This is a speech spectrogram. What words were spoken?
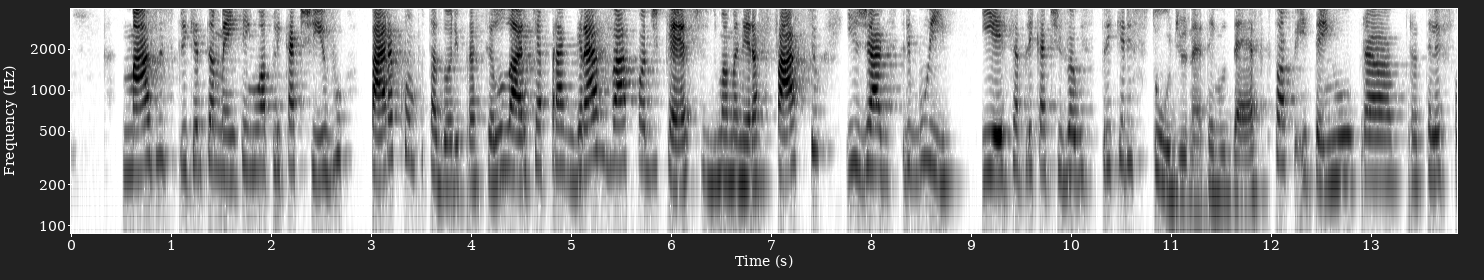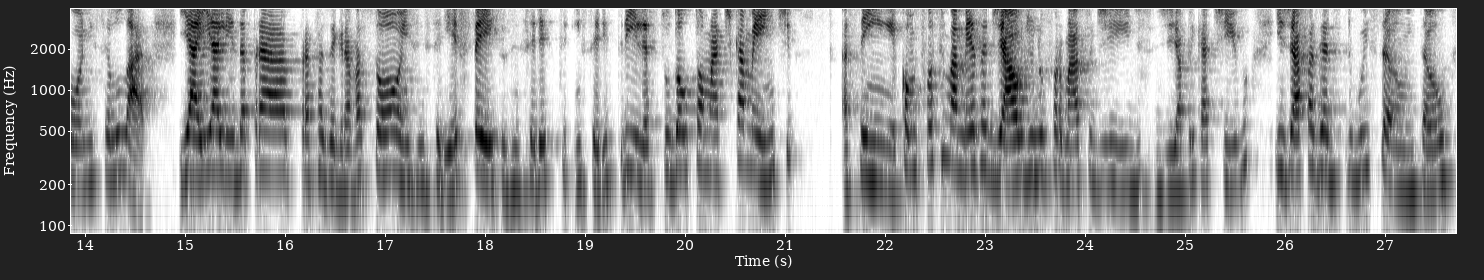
mas o Spreaker também tem um aplicativo para computador e para celular que é para gravar podcasts de uma maneira fácil e já distribuir. E esse aplicativo é o Spreaker Studio, né? Tem o desktop e tem o para telefone e celular. E aí ali dá para fazer gravações, inserir efeitos, inserir, inserir trilhas, tudo automaticamente assim, como se fosse uma mesa de áudio no formato de, de, de aplicativo e já fazer a distribuição. Então,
